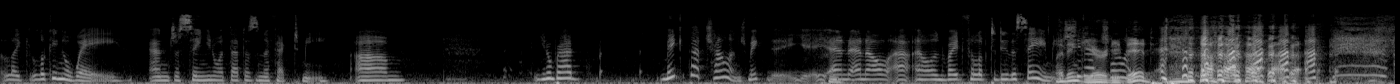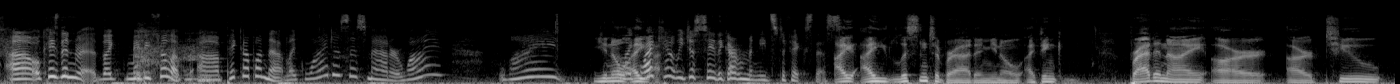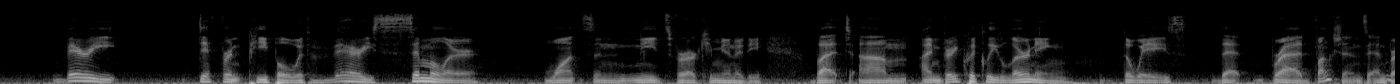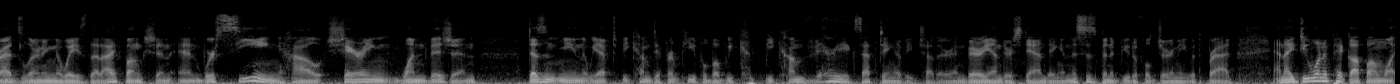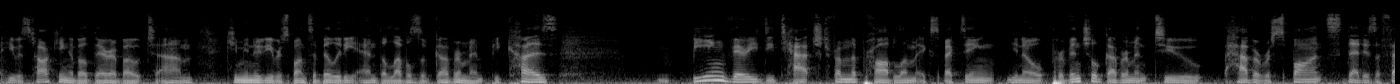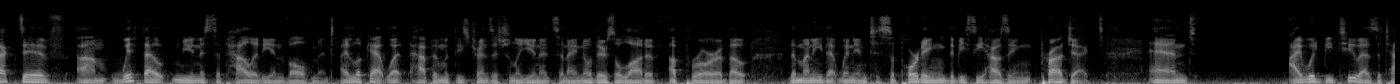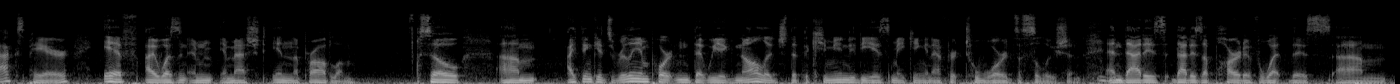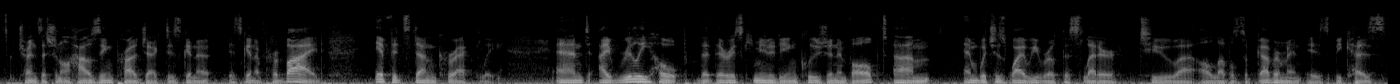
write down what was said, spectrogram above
like looking away and just saying, you know what, that doesn't affect me. Um, you know, Brad, make that challenge. Make hmm. and and I'll I'll invite Phillip to do the same. I think he already did. uh, okay, then like maybe Phillip, uh, pick up on that. Like, why does this matter? Why why you know, like, I, why can't we just say the government needs to fix this? I, I listened to Brad, and you know, I think Brad and I are are two very different people with very similar wants and needs for our community. But um, I'm very quickly learning the ways that Brad functions, and mm-hmm. Brad's learning the ways that I function, and we're seeing how sharing one vision doesn't mean that we have to become different people, but we become very accepting of each other and very understanding. And this has been a beautiful journey with Brad. And I do want to pick up on what he was talking about there about um, community responsibility and the levels of government because being very detached from the problem, expecting, you know, provincial government to have a response that is effective um, without municipality involvement. I look at what happened with these transitional units, and I know there's a lot of uproar about the money that went into supporting the BC Housing Project. And I would be too as a taxpayer if I wasn't em- enmeshed in the problem. So um, I think it's really important that we acknowledge that the community is making an effort towards a solution, mm-hmm. and that is that is a part of what this um, transitional housing project is gonna is gonna provide if it's done correctly. And I really hope that there is community inclusion involved, um, and which is why we wrote this letter to uh, all levels of government, is because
